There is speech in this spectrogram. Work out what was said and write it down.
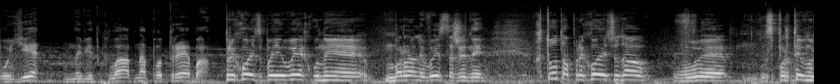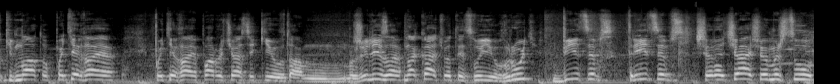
бо є невідкладна потреба. приходять з бойових, вони морально висаджені. Хто-то приходить сюди в спортивну кімнату, потягає, потягає пару часиків там желіза, накачувати свою грудь, біцепс, трицепс, широчайшу мишцю.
